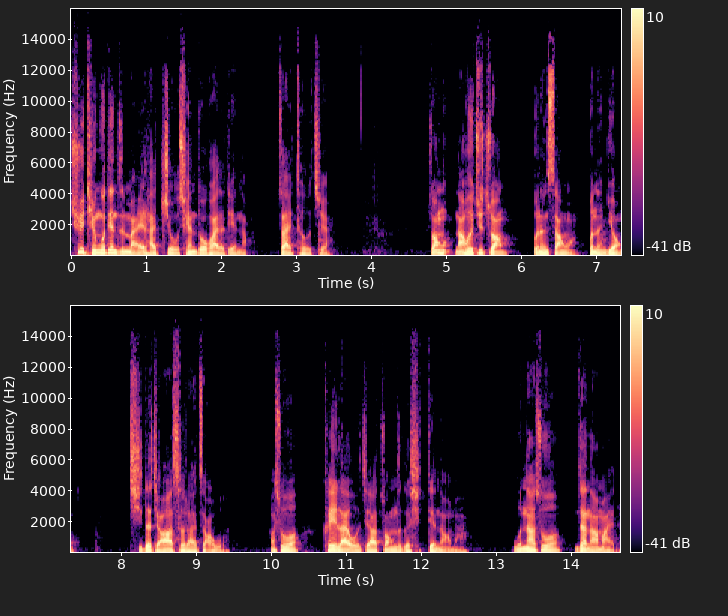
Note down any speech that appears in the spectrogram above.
去全国电子买一台九千多块的电脑，在特价，装拿回去装不能上网，不能用，骑着脚踏车来找我，他说可以来我家装这个电脑吗？我问他说你在哪买的？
